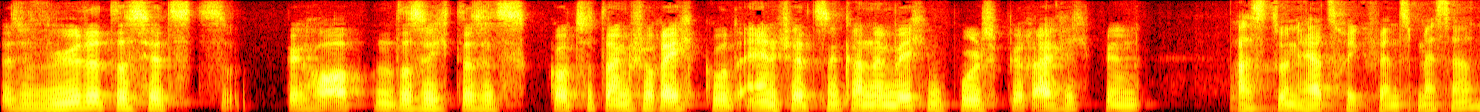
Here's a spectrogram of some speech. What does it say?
also würde das jetzt behaupten, dass ich das jetzt Gott sei Dank schon recht gut einschätzen kann, in welchem Pulsbereich ich bin. Hast du ein Herzfrequenzmesser?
